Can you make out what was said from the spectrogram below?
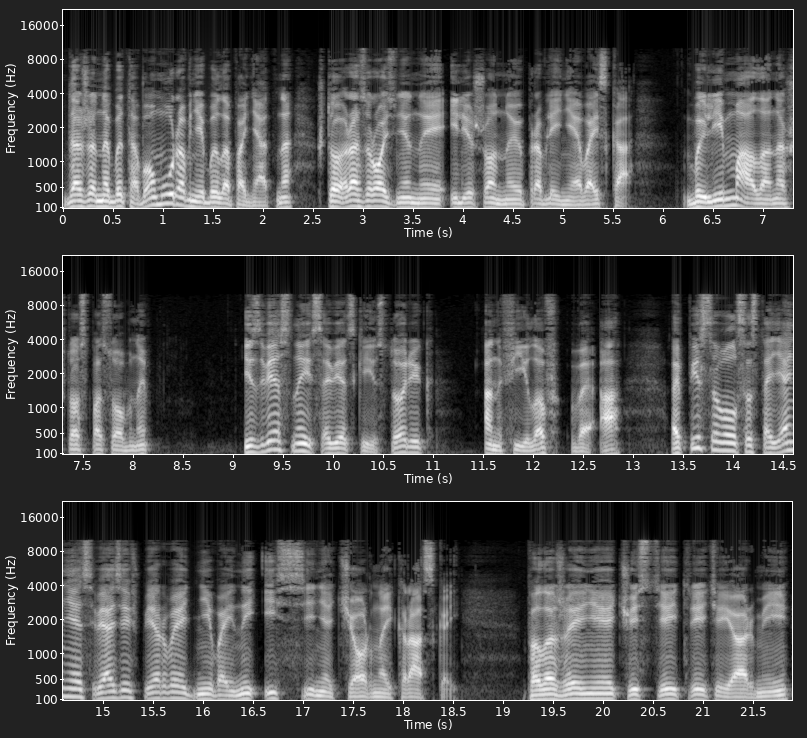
даже на бытовом уровне было понятно, что разрозненные и лишенные управления войска были мало на что способны. Известный советский историк Анфилов В.А описывал состояние связи в первые дни войны и сине-черной краской. Положение частей Третьей армии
